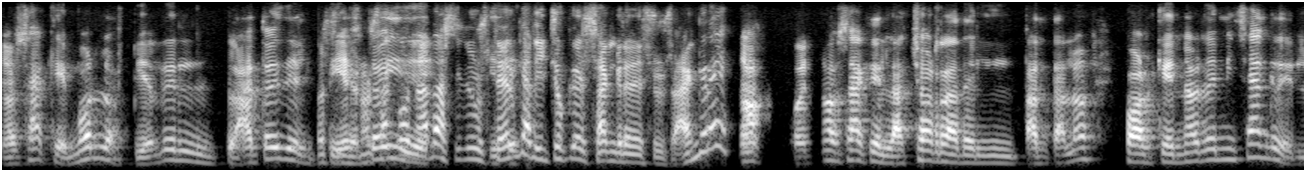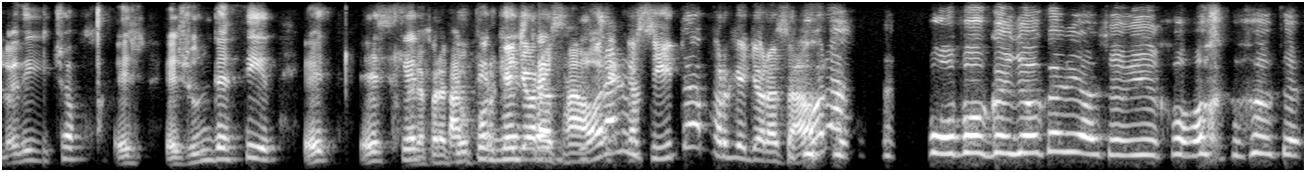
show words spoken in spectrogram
no saquemos los pies del plato y del Pues si yo no tiesto y saco de- nada, ha sido usted de- que ha dicho que es sangre de su sangre. No, pues no saques la chorra del pantalón, porque no es de mi sangre, lo he dicho, es, es un decir, es, es que... Pero, pero tú, ¿por qué lloras ahora, Luisito? ¿Por qué lloras ahora? Pues porque yo quería ser hijo de,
